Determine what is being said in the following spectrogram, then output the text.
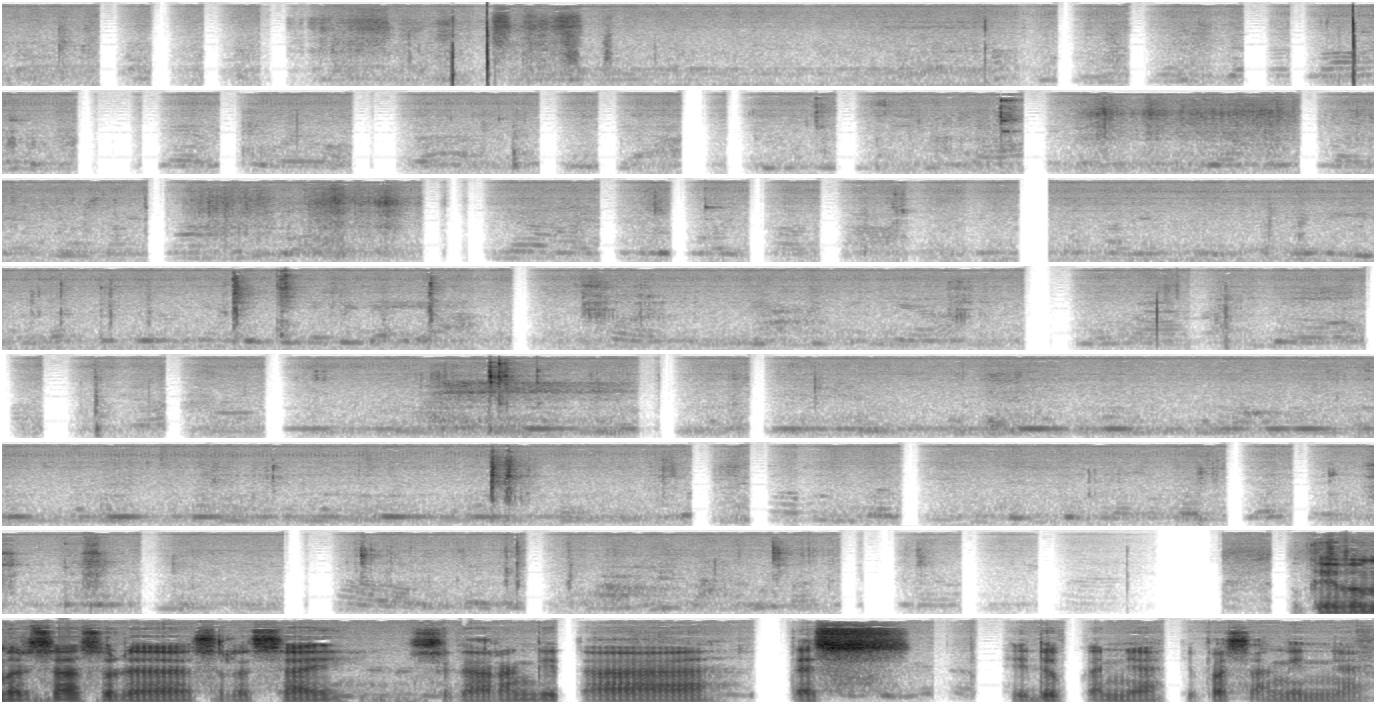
Oke pemirsa sudah selesai. Sekarang kita tes hidupkan ya kipas anginnya.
